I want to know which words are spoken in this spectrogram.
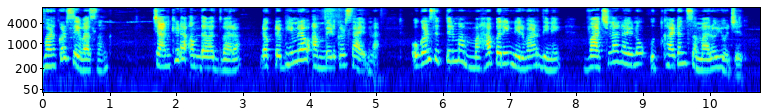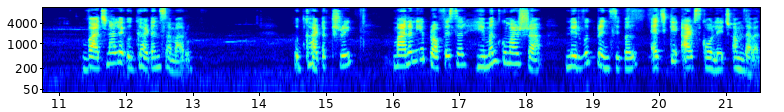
વણકર સેવા સંઘ, ચાંદખેડા અમદાવાદ દ્વારા ડોક્ટર ભીમરાવ આંબેડકર સાહેબના ઓગણસિત્તેરમાં મહાપરિનિર્વાણ દિને વાંચનાલયનો ઉદ્ઘાટન સમારોહ યોજેલ. વાંચનાલય ઉદ્ઘાટન સમારોહ. ઉદ્ઘાટક શ્રી માનનીય પ્રોફેસર હેમંત કુમાર શાહ નિવૃત્ત principal HK arts college, Ahmedabad.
